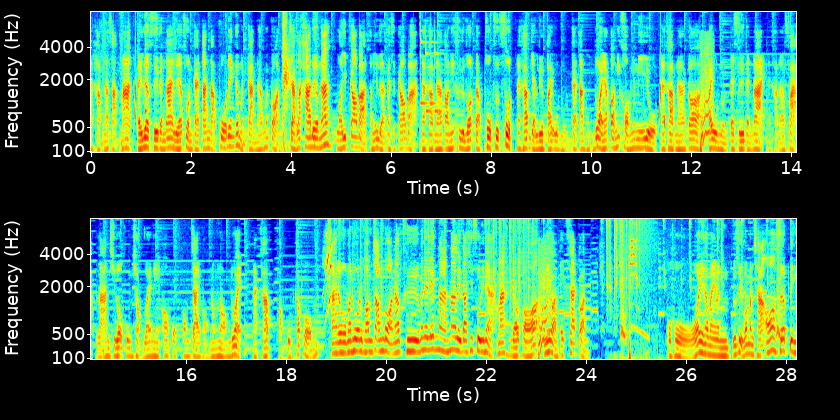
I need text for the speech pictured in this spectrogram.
นะครับนะสามารถไปเลือกซื้อกันได้เลยส่วนไก่ตันดับโคเด้งก็เหมือนกันนะครับเมื่อก่อนจากราคาเดิมนะ 129 บาท ตอนนี้เหลือ 89 บาทนะครับนะตอนนี้คือลดแบบถูกสุดๆนะครับอย่าลืมไปอุดหนุนไก่ตันผมด้วยนะตอนนี้ของยังมีอยู่นะครับนะก็ไปอุดหนุนไปซื้อกันได้นะครับนะฝากร้านชิโร่คุงช็อปไว้ในอ้อมอกอ้อมใจของน้องๆด้วยนะครับขอบคุณครับผมอะเดี๋ยวผมมาทวนความจำก่อนนะครับคือไม่ได้เล่นนานมากเลยดาชิซุยเนี่ยมาเดี๋ยวขออันนี้ก่อน x ซก่อน อ้โหทำไมมันรู้สึกว่ามันช้า อ๋อ เซิร์ฟปิง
